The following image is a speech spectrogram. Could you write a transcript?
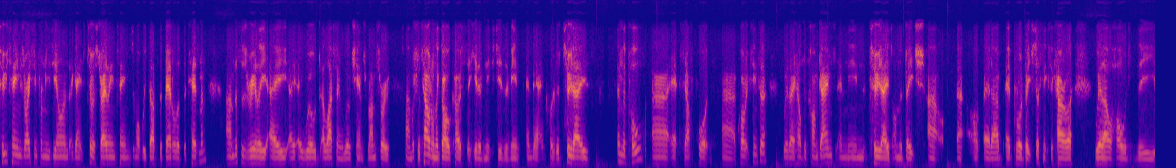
two teams racing from New Zealand against two Australian teams in what we dubbed the Battle of the Tasman. Um, this is really a, a, a world a lifesaving world champs run through, um, which was held on the Gold Coast ahead of next year's event, and that included two days in the pool uh, at Southport uh, Aquatic Centre, where they held the Com Games, and then two days on the beach uh, at uh, at Broadbeach, just next to Kurrawa, where they'll hold the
